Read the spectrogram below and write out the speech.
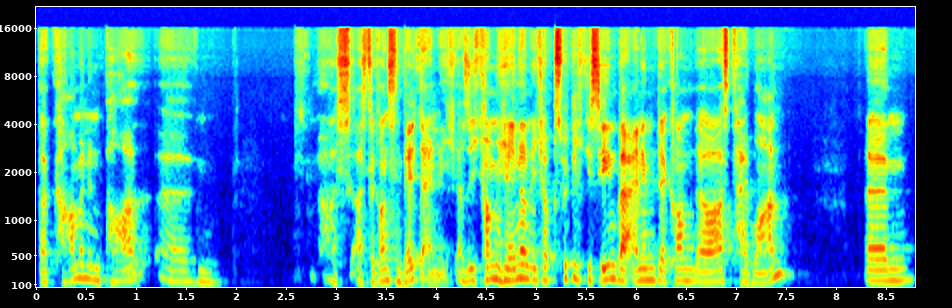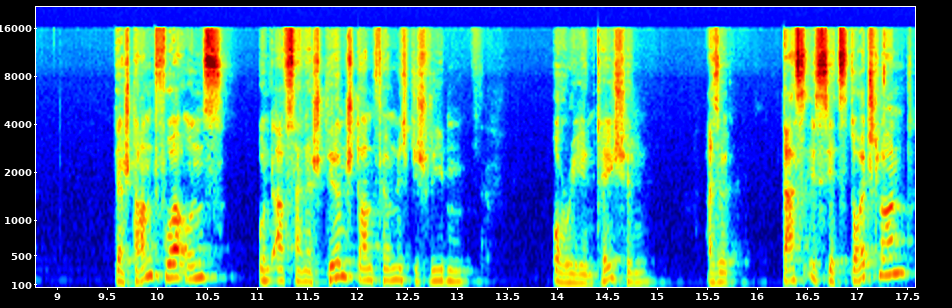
Da kamen ein paar ähm, aus, aus, der ganzen Welt eigentlich. Also ich kann mich erinnern, ich habe es wirklich gesehen bei einem, der kam, der war aus Taiwan. Ähm, der stand vor uns und auf seiner Stirn stand förmlich geschrieben Orientation. Also das ist jetzt Deutschland,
